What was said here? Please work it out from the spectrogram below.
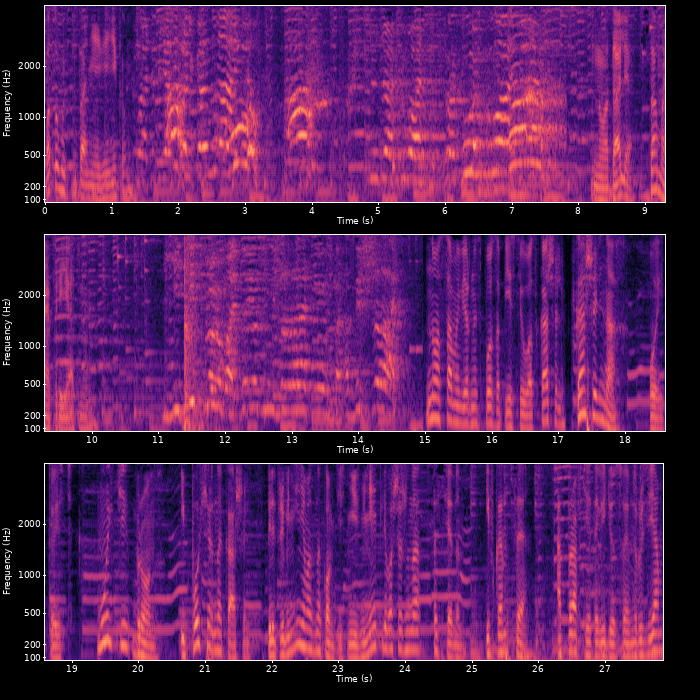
Потом испытание веником. Хватит, я только начал! С меня хватит! Какой хватит? Ну а далее самое приятное. Еди твою мать, но ее же не жрать нужно, а дышать! Ну а самый верный способ, если у вас кашель, кашель нах. Ой, то есть мультибронх. И похер на кашель. Перед применением ознакомьтесь, не изменяет ли ваша жена с соседом. И в конце, отправьте это видео своим друзьям,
